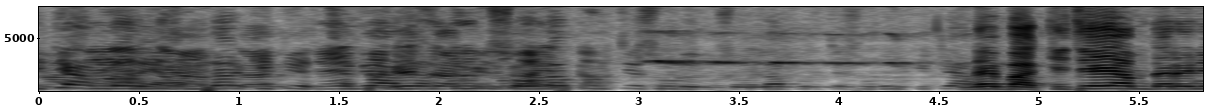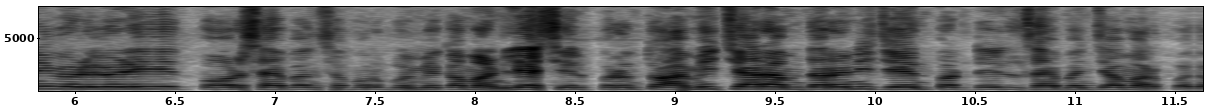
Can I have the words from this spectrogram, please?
किती आमदार आहे आमदार किती आहेत? सगळे आमदार. तुम्ही सोलापूरचे सोडून सोलापूरचे सोडून किती आमदार नाही बाकीच्याही आमदारांनी वेळोवेळी पवार साहेबांसमोर भूमिका मांडली असेल परंतु आम्ही चार आमदारांनी जयंत पाटील साहेबांच्या मार्फत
